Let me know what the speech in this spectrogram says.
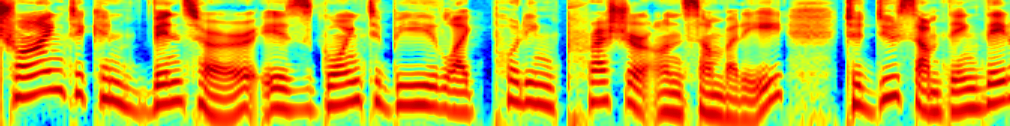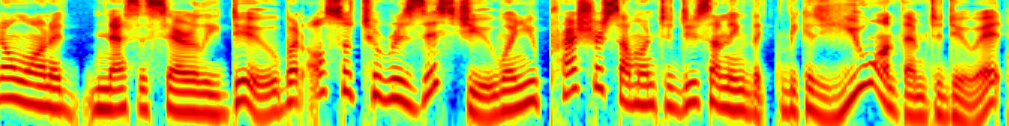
trying to convince her is going to be like putting pressure on somebody to do something they don't want to necessarily do, but also to resist you. When you pressure someone to do something that, because you want them to do it,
